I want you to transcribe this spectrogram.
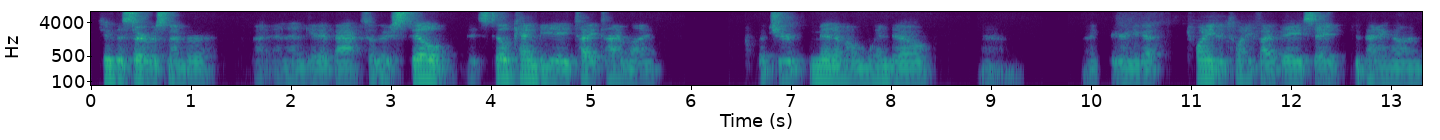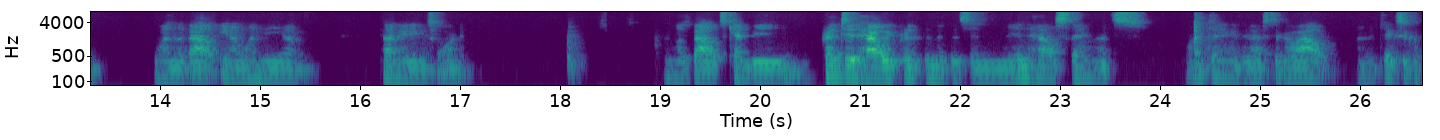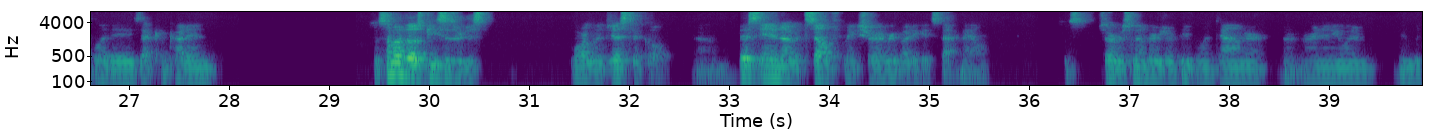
to the service member uh, and then get it back. So there's still it still can be a tight timeline, but your minimum window, um, I figure you got 20 to 25 days, say, depending on when the ballot, you know, when the um, meeting is warned. And those ballots can be printed how we print them. If it's an in-house thing, that's one thing. If it has to go out and it takes a couple of days, that can cut in. So some of those pieces are just more logistical. Um, this in and of itself makes sure everybody gets that mail. Just service members or people in town or, or, or anyone in, in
